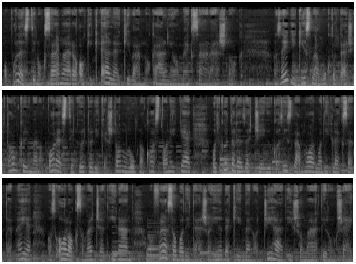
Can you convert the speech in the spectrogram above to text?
a palesztinok számára, akik ellen kívánnak állni a megszállásnak. Az egyik iszlám oktatási tankönyvben a palesztin ötödikes tanulóknak azt tanítják, hogy kötelezettségük az iszlám harmadik legszentebb helye, az Al-Aqsa mecset Irán a felszabadítása érdekében a dzsihád és a mártiromság.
